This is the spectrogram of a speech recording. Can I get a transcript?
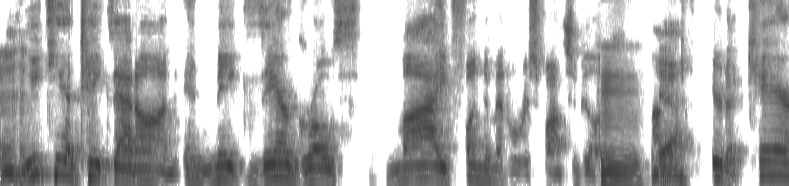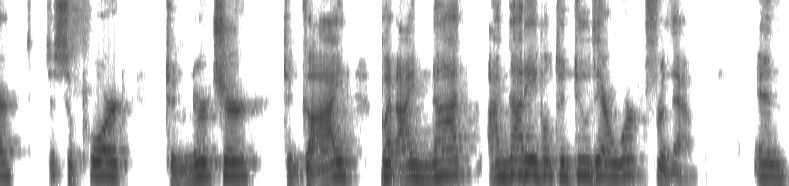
Mhm. We can't take that on and make their growth my fundamental responsibility Hmm. Yeah. here to care, to support, to nurture, to guide, but I'm not I'm not able to do their work for them. And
